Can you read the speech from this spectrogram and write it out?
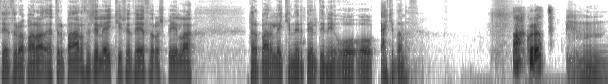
þeir þurfa bara, þetta eru bara þessi leiki sem þeir þurfa að spila það er bara leikinir í deildinni og, og ekkert annað. Akkurat. Mm.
